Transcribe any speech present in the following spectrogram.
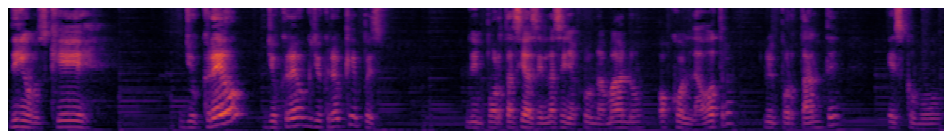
digamos que yo creo, yo creo, yo creo que pues no importa si hacen la señal con una mano o con la otra, lo importante es como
